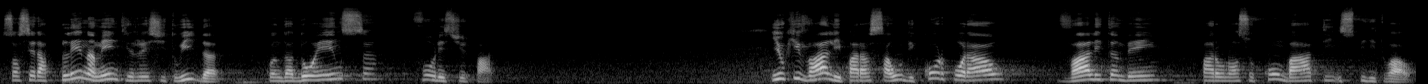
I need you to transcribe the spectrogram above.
só será plenamente restituída quando a doença for extirpada. E o que vale para a saúde corporal, vale também para o nosso combate espiritual.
